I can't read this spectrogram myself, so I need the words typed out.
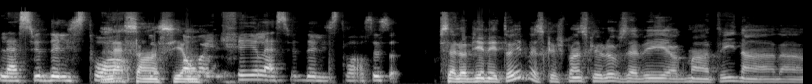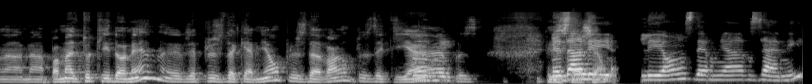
la suite de l'histoire. L'ascension. On va écrire la suite de l'histoire, c'est ça. Puis ça l'a bien été parce que je pense que là, vous avez augmenté dans, dans, dans, pas mal tous les domaines. Vous avez plus de camions, plus de ventes, plus de clients, plus. Mais dans les, les 11 dernières années,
